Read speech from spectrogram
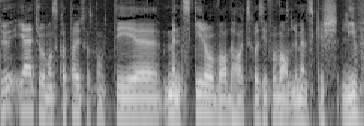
Du, jeg tror man skal ta utgangspunkt i eh, mennesker og hva det har skal si for vanlige menneskers liv.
